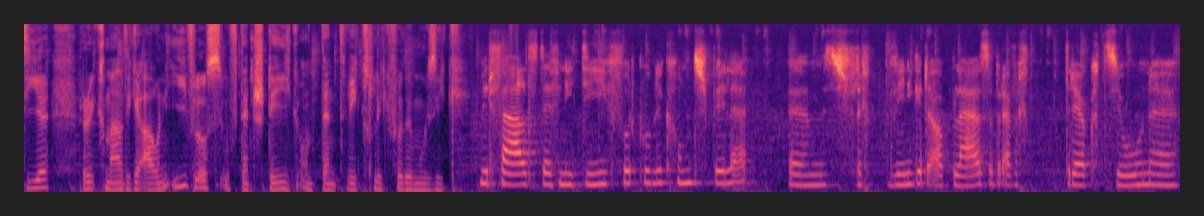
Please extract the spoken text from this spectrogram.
die Rückmeldungen auch einen Einfluss auf die Entstehung und die Entwicklung der Musik. Mir fehlt definitiv vor Publikum zu spielen. Ähm, es ist vielleicht weniger der Applaus, aber einfach die Reaktionen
